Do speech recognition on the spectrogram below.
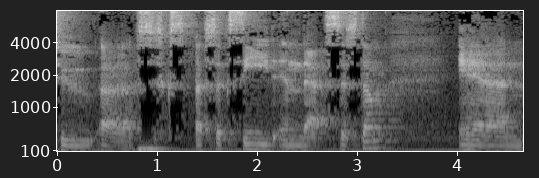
to uh, su- uh, succeed in that system, and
